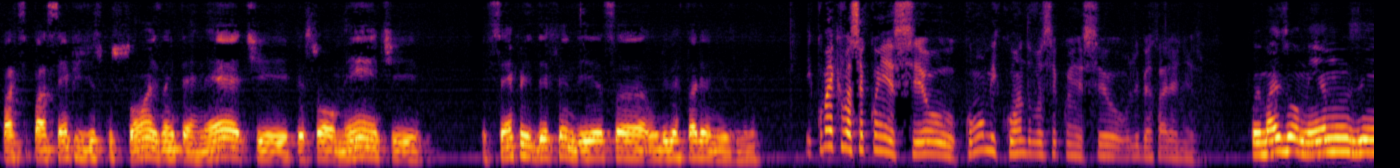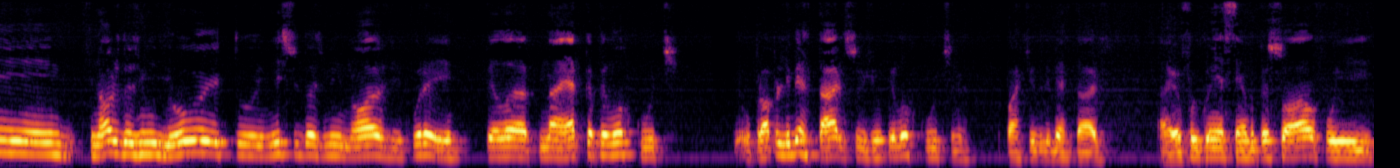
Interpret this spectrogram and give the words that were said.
participar sempre de discussões na internet, pessoalmente, e sempre defender essa, o libertarianismo. Né? E como é que você conheceu, como e quando você conheceu o libertarianismo? Foi mais ou menos em final de 2008, início de 2009, por aí, pela, na época pelo Orkut. O próprio Libertário surgiu pelo Orkut, né? O Partido Libertário. Aí eu fui conhecendo o pessoal, fui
